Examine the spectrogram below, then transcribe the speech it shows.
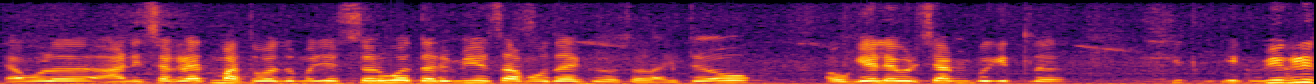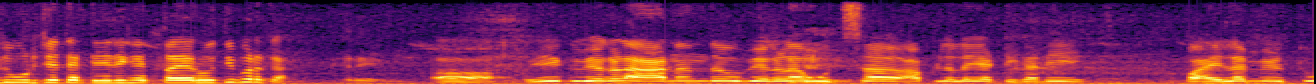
त्यामुळं आणि सगळ्यात महत्त्वाचं म्हणजे सर्व धर्मीय सामुदायिक सोहळा. इथं अहो अहो गेल्या वर्षी आम्ही बघितलं की एक वेगळीच ऊर्जा त्या ट्रेनिंग तयार होती बरं का? हा, एक वेगळा आनंद वेगळा उत्साह आपल्याला या ठिकाणी पाहायला मिळतो.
